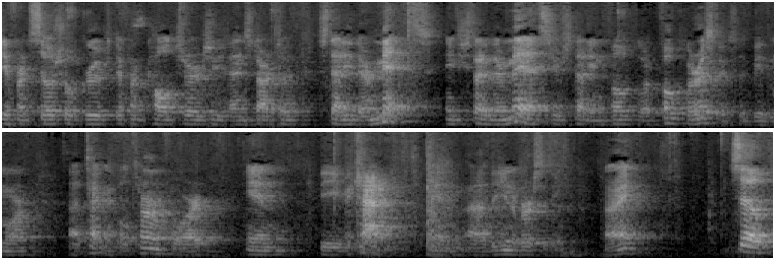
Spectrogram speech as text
different social groups, different cultures, you then start to study their myths. And if you study their myths, you're studying folklore. Folkloristics would be the more uh, technical term for it in the academy, in uh, the university. All right? So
